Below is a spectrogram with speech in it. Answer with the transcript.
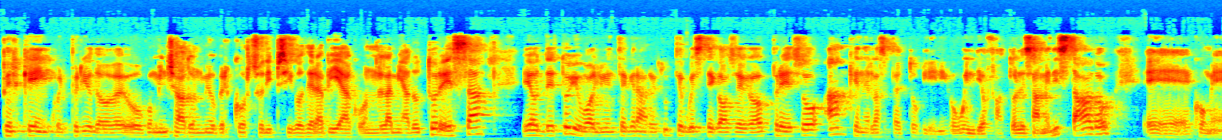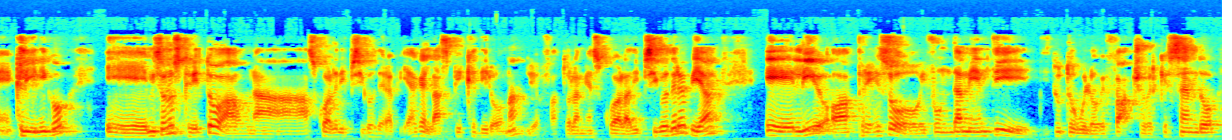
perché in quel periodo avevo cominciato il mio percorso di psicoterapia con la mia dottoressa e ho detto io voglio integrare tutte queste cose che ho appreso anche nell'aspetto aspetto clinico, quindi ho fatto l'esame di Stato eh, come clinico e mi sono iscritto a una scuola di psicoterapia che è l'ASPIC di Roma, lì ho fatto la mia scuola di psicoterapia e lì ho appreso i fondamenti di tutto quello che faccio, perché essendo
